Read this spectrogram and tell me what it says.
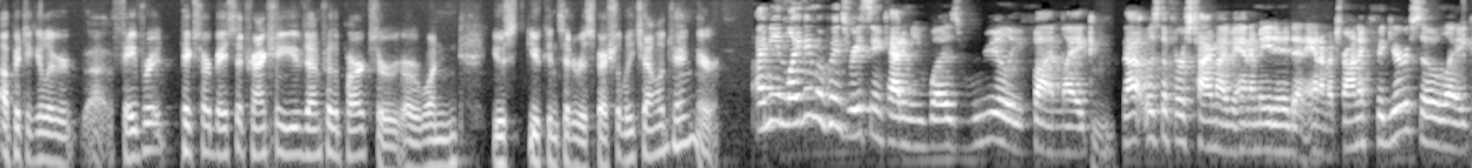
a particular uh, favorite Pixar-based attraction you've done for the parks, or, or one you you consider especially challenging, or? I mean, Lightning McQueen's Racing Academy was really fun. Like mm. that was the first time I've animated an animatronic figure, so like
